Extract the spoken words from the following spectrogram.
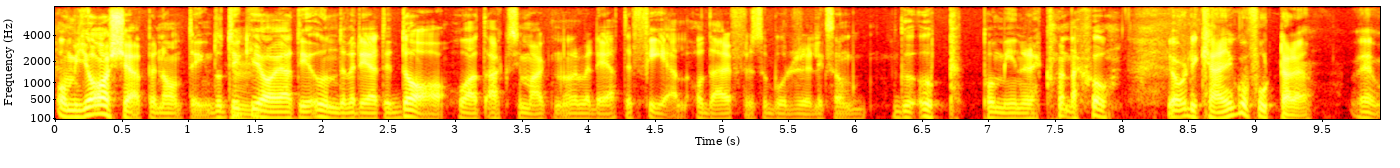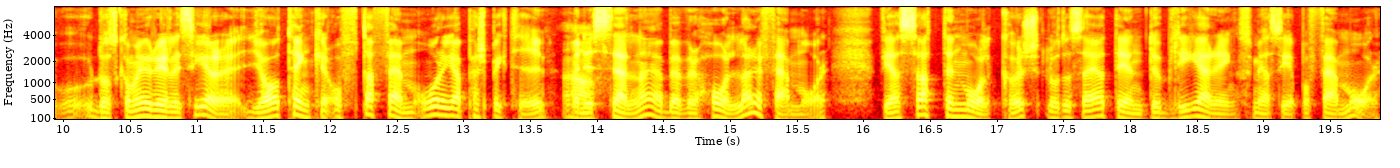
Om jag köper någonting, då tycker Mm. jag att det är undervärderat idag och att aktiemarknaden har värderat det fel och därför så borde det liksom gå upp på min rekommendation. Ja, och det kan ju gå fortare. Eh, Och då ska man ju realisera det. Jag tänker ofta femåriga perspektiv, men Ja. det är sällan jag behöver hålla det fem år. Vi har satt en målkurs. Låt oss säga att det är en dubblering som jag ser på fem år.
